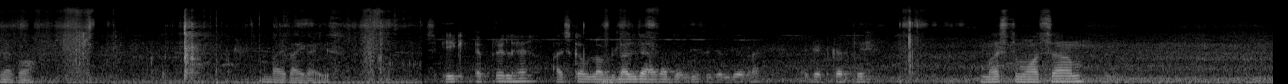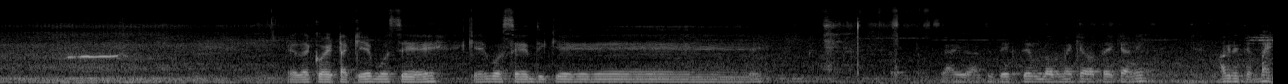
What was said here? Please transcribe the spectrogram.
देखो। बाय बाय गाइस एक अप्रैल है। आज का व्लॉग डल जाएगा जल्दी से जल्दी, मैं एडिट करके। मस्त मौसम। ಎದಕ್ಕೋ ಇಟ್ಟ ಕೆ ಬೋಸೆ ಕೆ ಬೋಸೆ ದಿಕ್ಕೆ आज देखते हैं ब्लॉग में क्या होता है क्या नहीं आगे देखते हैं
